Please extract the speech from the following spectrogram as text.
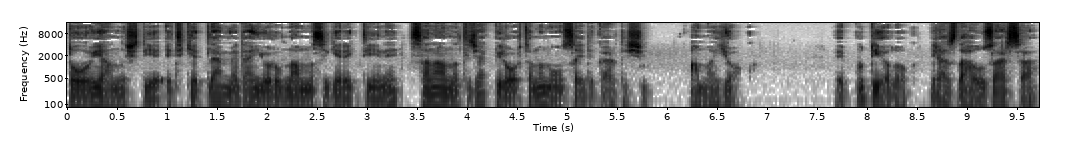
doğru yanlış diye etiketlenmeden yorumlanması gerektiğini sana anlatacak bir ortamın olsaydı kardeşim. Ama yok. Ve bu diyalog biraz daha uzarsa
